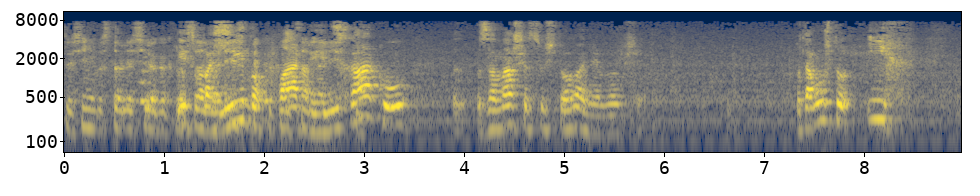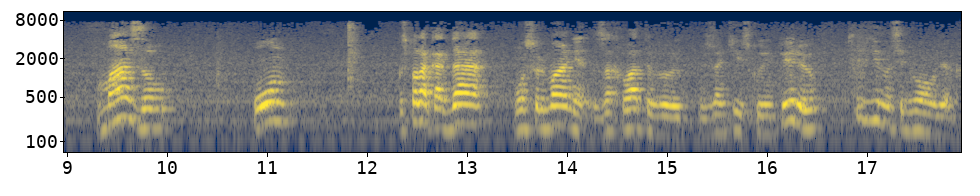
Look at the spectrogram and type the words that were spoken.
То есть они выставляют себя как И спасибо папе Ицхаку за наше существование вообще. Потому что их мазал, он... Господа, когда мусульмане захватывают Византийскую империю, середина 7 века,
